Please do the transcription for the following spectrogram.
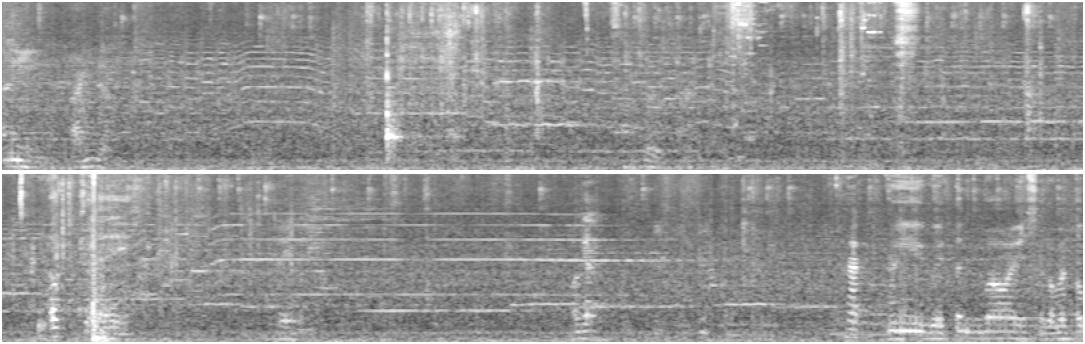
vãi đánh được ok. Đi. Ok. HQ với Tân Boy sẽ có battle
